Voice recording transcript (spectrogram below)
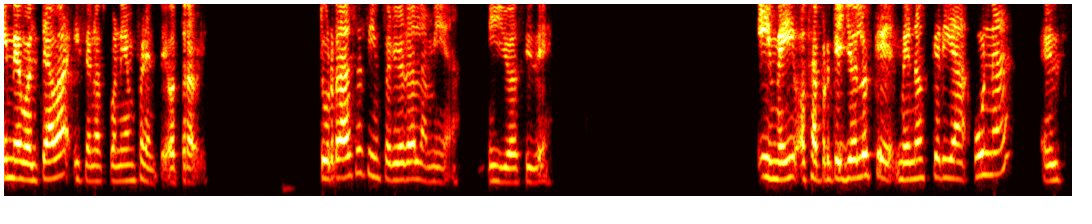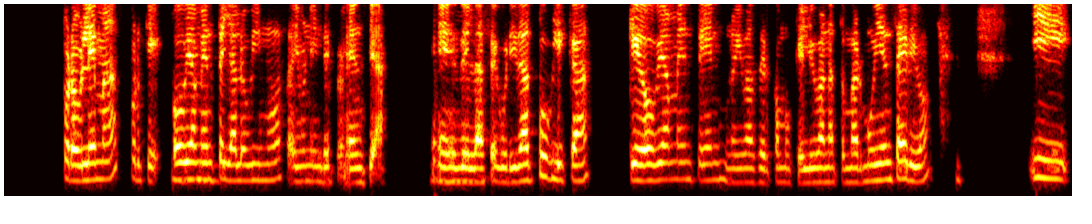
Y me volteaba y se nos ponía enfrente otra vez. Tu raza es inferior a la mía. Y yo así de... Y me, o sea, porque yo lo que menos quería, una, es problemas, porque obviamente ya lo vimos, hay una indiferencia eh, de la seguridad pública, que obviamente no iba a ser como que lo iban a tomar muy en serio. Y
